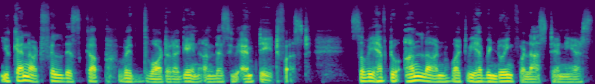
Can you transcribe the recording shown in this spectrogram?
you cannot fill this cup with water again unless you empty it first. So we have to unlearn what we have been doing for last 10 years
